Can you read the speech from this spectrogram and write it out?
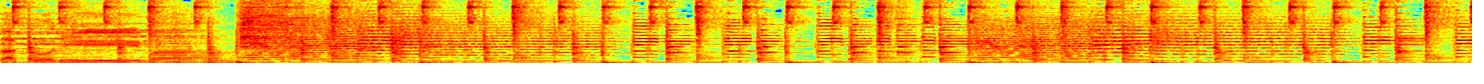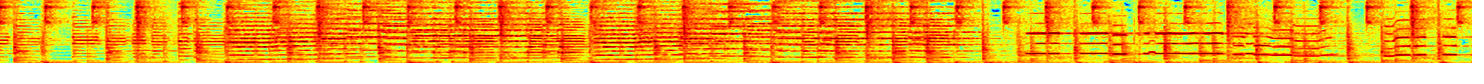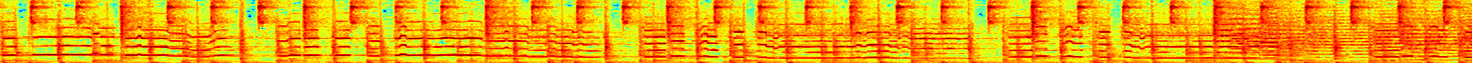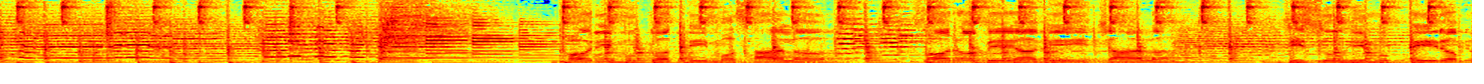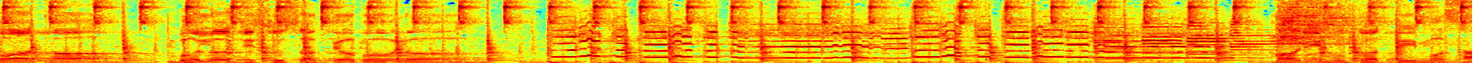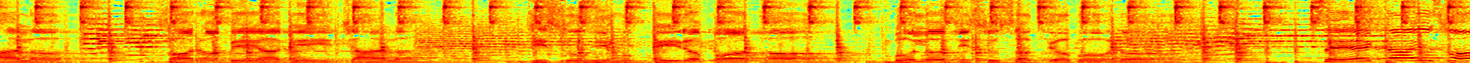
ପ୍ରଶଂସା କରିବା ମଶାଲ ସରବେ ଆଗେଇ ଚାଲ। ଯୀଶୁ ହିଁ ମୁକ୍ତିର ପଥ ବୋଲ ଯୀଶୁ ସତ୍ୟ ବୋଲ। ଧରି ମୁକତି ମଶାଲ ସରବେ ଆଗେଇ ଚାଲ। ଯୀଶୁ ହିଁ ମୁକ୍ତିର ପଥ ବୋଲ ଯୀଶୁ ସତ୍ୟ ବୋଲ ସେ କାଈଶ୍ୱର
